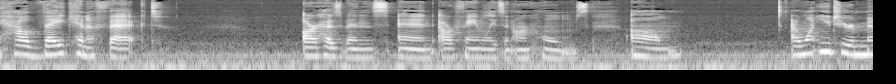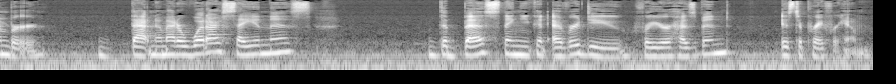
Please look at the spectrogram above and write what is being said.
how they can affect our husbands and our families and our homes. Um, I want you to remember that no matter what I say in this, the best thing you can ever do for your husband is to pray for him.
